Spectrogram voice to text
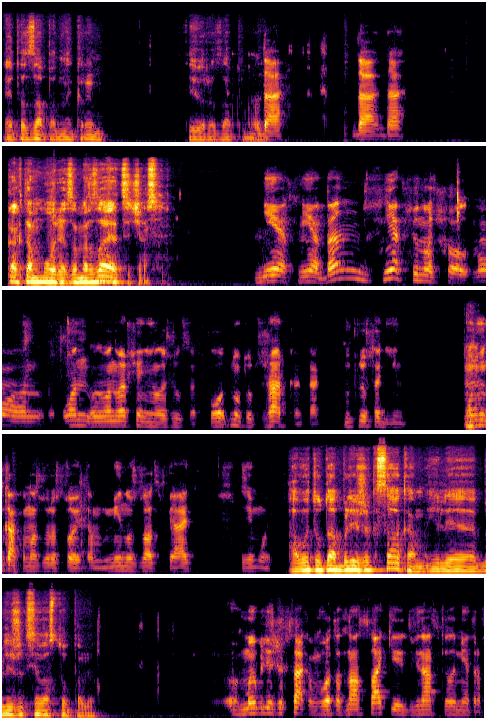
Это Западный Крым, Северо-Западный. Да. Да, да. Как там море замерзает сейчас? Нет, нет, да снег всю ночь шел, но он, он, он вообще не ложился. Ход- Ну, тут жарко, как, ну, плюс один. Ну, не как у нас в Ростове, там, минус 25 зимой. А вы туда ближе к Сакам или ближе к Севастополю? Мы ближе к Сакам, вот от нас Саки 12 километров.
